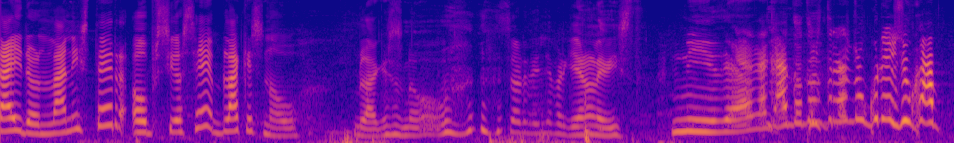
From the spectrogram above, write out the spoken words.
Tyrion Lannister, o opció C, Black Snow. Black Snow. Sort d'ella perquè jo no l'he vist. Ni idea de cap de tots tres, no en coneixo cap!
